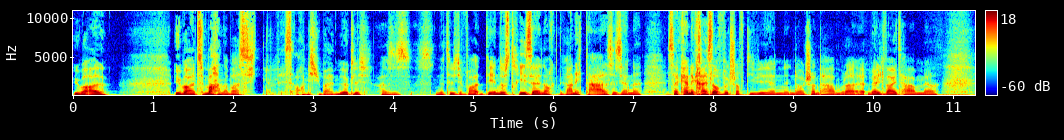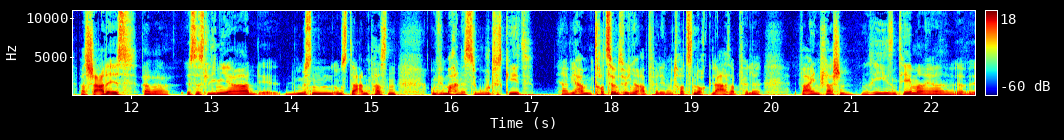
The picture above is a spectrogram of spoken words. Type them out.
überall überall zu machen, aber es ist auch nicht überall möglich. Also es ist natürlich, die Industrie ist ja noch gar nicht da. Es ist ja eine, ist ja keine Kreislaufwirtschaft, die wir hier in, in Deutschland haben oder äh, weltweit haben, ja. Was schade ist, aber es ist linear, wir müssen uns da anpassen und wir machen es so gut es geht. Ja, wir haben trotzdem natürlich noch Abfälle, wir haben trotzdem noch Glasabfälle, Weinflaschen, ein Riesenthema, ja.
